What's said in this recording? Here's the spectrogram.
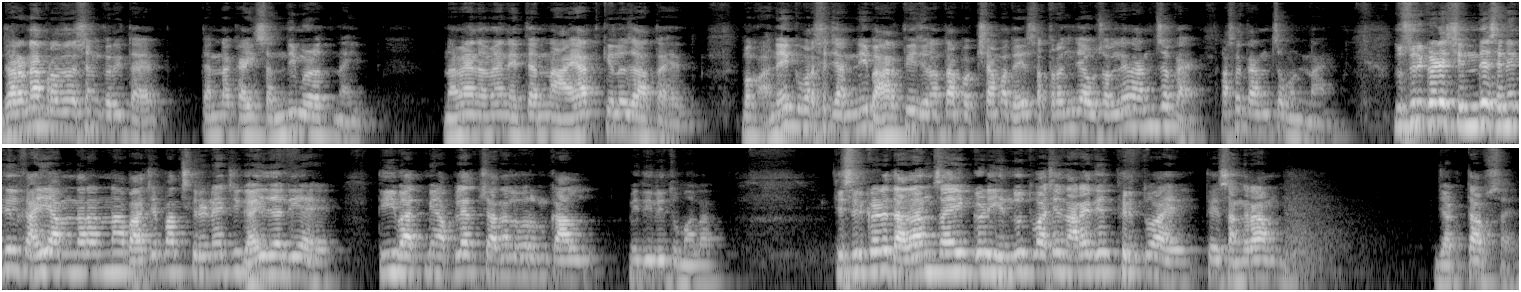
धरणा प्रदर्शन करीत आहेत. त्यांना काही संधी मिळत नाहीत. नव्या नव्या नेत्यांना आयात केलं जात आहेत. मग अनेक वर्ष ज्यांनी भारतीय जनता पक्षामध्ये सतरंजा उचलल्या त्यांचं काय? असं त्यांचं म्हणणं आहे. दुसरीकडे शिंदे सेनेतील काही आमदारांना भाजपात शिरण्याची घाई झाली आहे. ती बातमी आपल्याच चॅनलवरून काल मी दिली तुम्हाला. तिसरीकडे दादांचा एक गडी हिंदुत्वाचे नारे देत फिरतो आहे ते संग्राम जगताप साहेब.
